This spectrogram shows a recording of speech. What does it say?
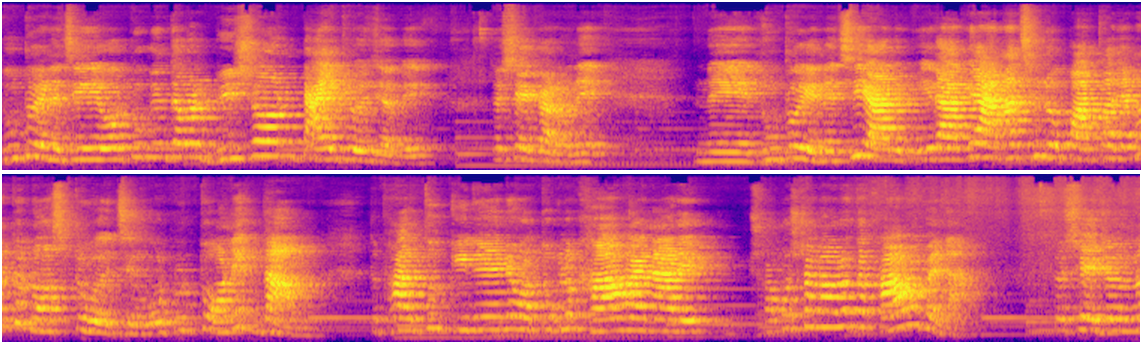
দুটো এনেছি। এই ওটু কিন্তু আমার ভীষণ টাইট হয়ে যাবে। তো সে কারণে দুটো এনেছি। আর এর আগে আনা ছিল পাতা, জানো তো? নষ্ট হয়েছে। ওটুর তো অনেক দাম। তো ফালতু কিনে এনে অতগুলো খাওয়া হয় না। আর সমস্যা না হলে তো খাওয়া হবে না। তো সেই জন্য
